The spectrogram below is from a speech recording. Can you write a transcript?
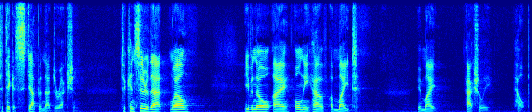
to take a step in that direction, to consider that, well, even though I only have a mite, it might actually help.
